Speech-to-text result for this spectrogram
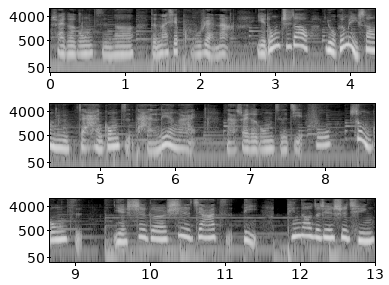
帅哥公子呢的那些仆人啊，也都知道有个美少女在和公子谈恋爱。那帅哥公子的姐夫宋公子也是个世家子弟，听到这件事情，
